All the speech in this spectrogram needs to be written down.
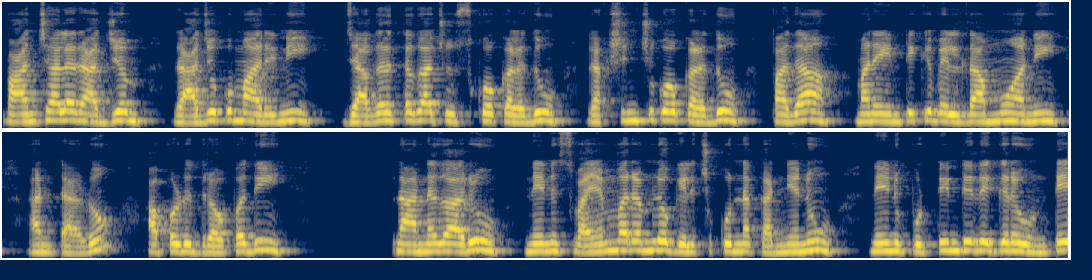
పాంచాల రాజ్యం రాజకుమారిని జాగ్రత్తగా చూసుకోగలదు రక్షించుకోగలదు పద మన ఇంటికి వెళ్దాము అని అంటాడు. అప్పుడు ద్రౌపది నాన్నగారు నేను స్వయంవరంలో గెలుచుకున్న కన్యను నేను పుట్టింటి దగ్గర ఉంటే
